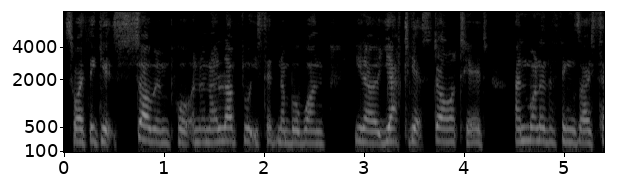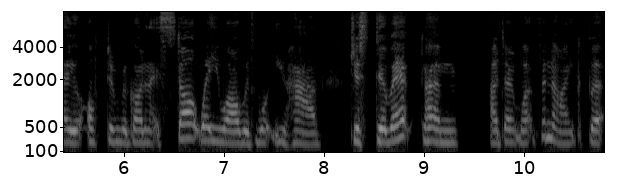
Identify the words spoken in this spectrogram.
So I think it's so important. And I loved what you said. Number one, you know, you have to get started. And one of the things I say often regarding that is start where you are with what you have. Just do it. Um, I don't work for Nike, but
